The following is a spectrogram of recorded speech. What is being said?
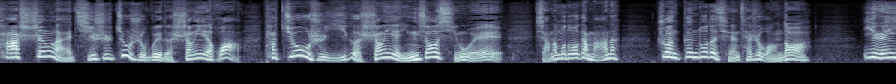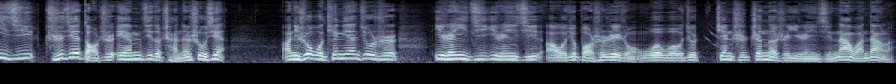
它生来其实就是为了商业化，它就是一个商业营销行为。想那么多干嘛呢？赚更多的钱才是王道啊！一人一机直接导致 AMG 的产能受限啊！你说我天天就是一人一机，一人一机啊，我就保持这种，我我就坚持真的是一人一机，那完蛋了。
